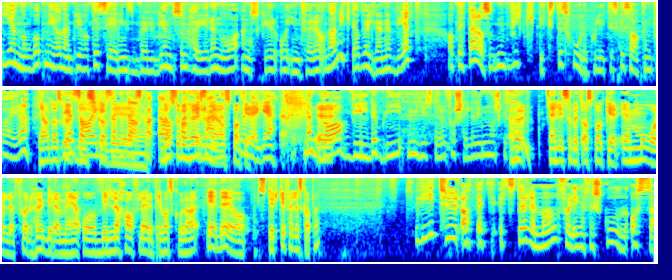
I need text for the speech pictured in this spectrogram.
gjennomgått mye av den privatiseringsbølgen som Høyre nå ønsker å innføre. Og Det er viktig at velgerne vet at dette er altså den viktigste skolepolitiske saken for Høyre. Ja, da skal- det sa da skal Elisabeth Aspaker med senest til VG. Men Eh, da vil det bli mye større forskjeller i den norske Hør, skolen. Elisabeth Aspaker, er målet for Høyre med å ville ha flere privatskoler, er det å styrke fellesskapet? Vi tror at et, et større mangfold innenfor skolen også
